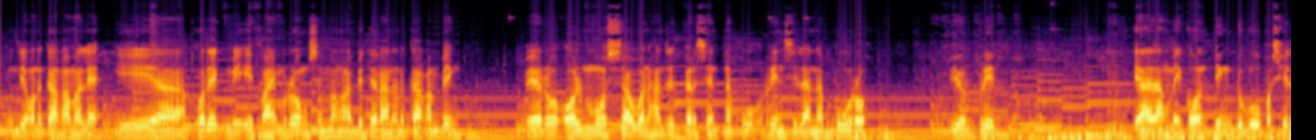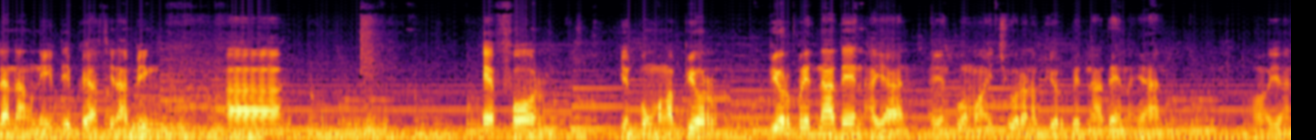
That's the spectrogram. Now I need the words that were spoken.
Kung di ako nagkakamali, i-correct me if I'm wrong sa mga veterano nagkakambing. Pero almost sa 100% na po rin sila na puro pure breed. Kaya lang may konting dugo pa sila ng native kaya sinabing ah, F4. Yun pong mga pure pure breed natin. Ayan. Ayan po ang mga itsura ng pure breed natin. Ayan. O, ayan.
